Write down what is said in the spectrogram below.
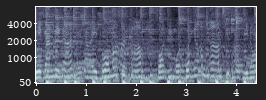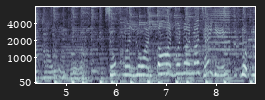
มีการมีงานให้อายโทรมาถามก่อนพี่มนต์คนงามงามสิพาพี่น้องเฮาเดินสุกนวลล้วนตอนวนนวลนอนใช้หญิงลูกอี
